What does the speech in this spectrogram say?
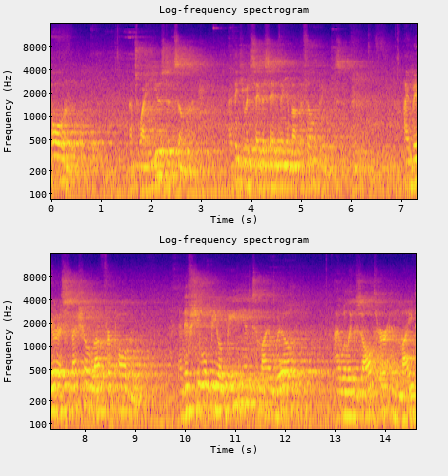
Poland. That's why he used it so much. I think he would say the same thing about the Philippines. I bear a special love for Poland, and if she will be obedient to my will, I will exalt her in light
